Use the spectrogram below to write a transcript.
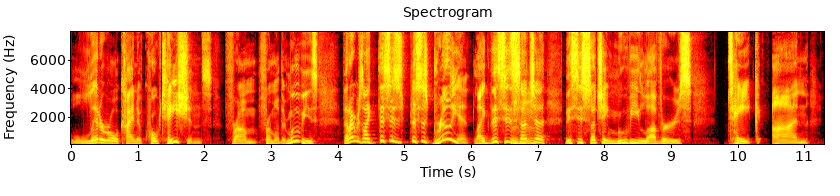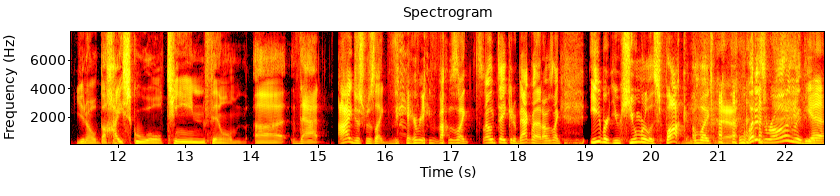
literal kind of quotations from from other movies that I was like this is this is brilliant. Like this is such a this is such a movie lover's take on you know the high school teen film uh that I just was like very I was like so taken aback by that. I was like, Ebert, you humorless fuck. I'm like, what is wrong with you? Yeah.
